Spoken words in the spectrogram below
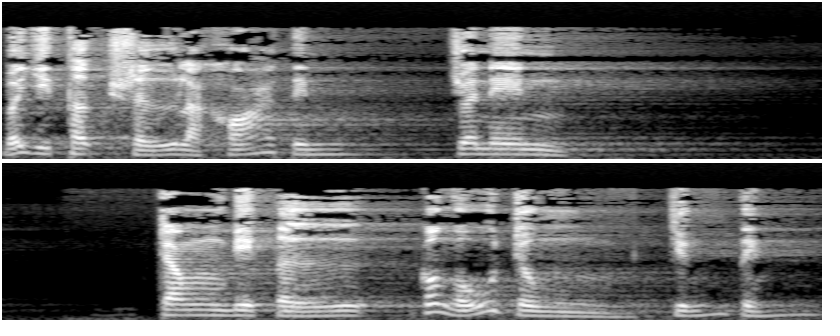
Bởi vì thật sự là khó tin, Cho nên trong biệt tự, có ngũ trùng chứng tính.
